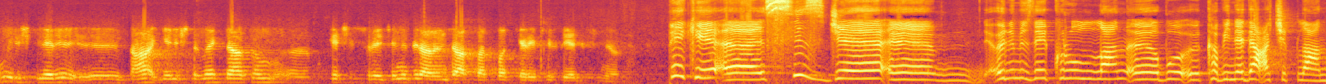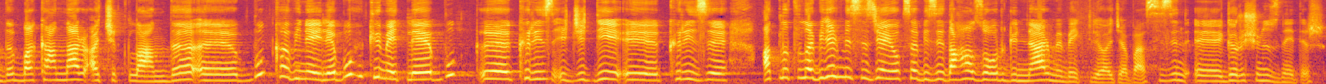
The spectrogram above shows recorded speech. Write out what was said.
bu ilişkileri e, daha geliştirmek lazım. E, geçiş sürecini bir an önce atlatmak gerekir diye düşünüyorum. Peki e, sizce e, önümüzde kurulan e, bu kabinede açıklandı, bakanlar açıklandı. E, bu kabineyle, bu hükümetle bu e, kriz, ciddi e, krizi atlatılabilir mi sizce yoksa bizi daha zor günler mi bekliyor acaba? Sizin e, görüşünüz nedir?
